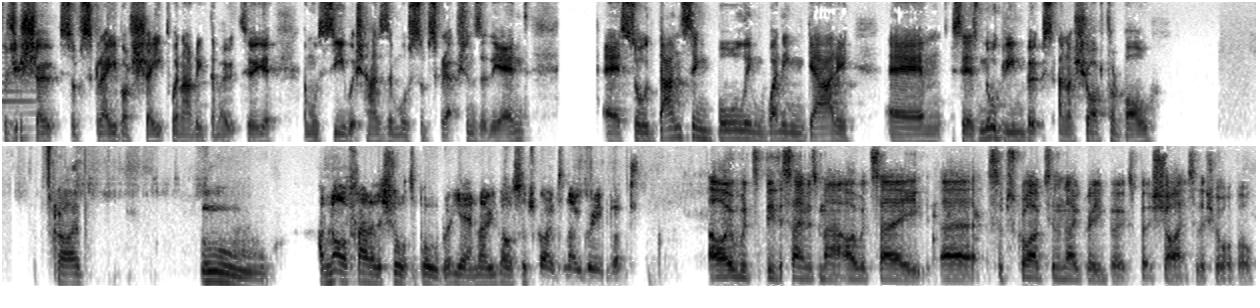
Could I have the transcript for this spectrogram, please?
so just shout subscribe or shite when i read them out to you and we'll see which has the most subscriptions at the end. Uh, so dancing bowling winning gary um, says no green books and a shorter ball Subscribe. Ooh, I'm not a fan of the shorter ball, but yeah, no, I'll subscribe to no green books. I would be the same as Matt. I would say uh, subscribe to the no green books, but shite to the shorter ball.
